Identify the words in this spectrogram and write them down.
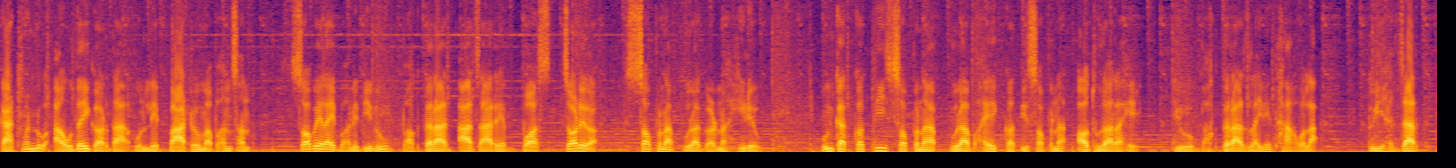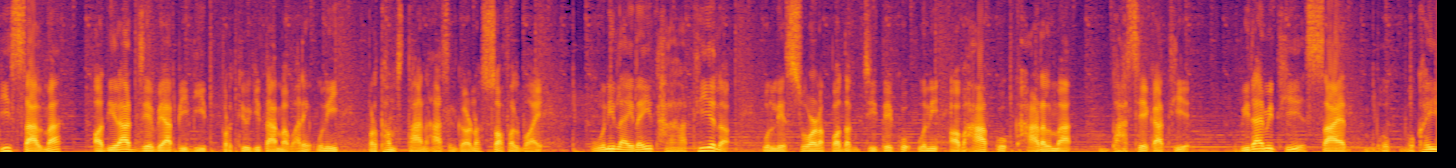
काठमाडौँ आउँदै गर्दा उनले बाटोमा भन्छन् सबैलाई भनिदिनु भक्तराज आचार्य बस चढेर सपना पुरा गर्न हिँड्यौ। उनका कति सपना पुरा भए कति सपना अधुरा रहे त्यो भक्तराजलाई नै थाहा होला। दुई हजार तिस सालमा अधिराज्यव्यापी गीत प्रतियोगितामा भने उनी प्रथम स्थान हासिल गर्न सफल भए। उनीलाई नै थाहा थिएन। उनले स्वर्ण पदक जितेको उनी अभावको खाडलमा भाँसिएका थिए। बिरामी थिए सायद भोक भोकै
